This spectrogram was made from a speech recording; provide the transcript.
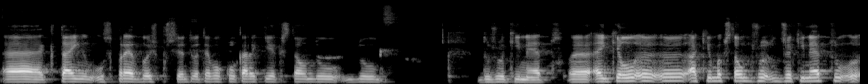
uh, que tem o spread de 2%. Eu até vou colocar aqui a questão do, do, do Joaquim Neto, em que ele, há aqui uma questão do Joaquim Neto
